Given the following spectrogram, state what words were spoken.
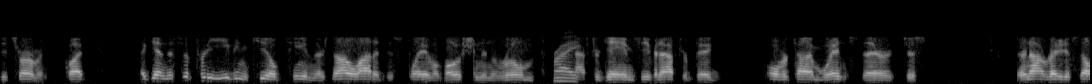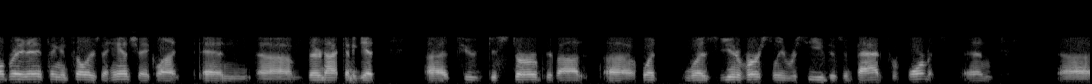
determined. But again, this is a pretty even-keeled team. There's not a lot of display of emotion in the room Right. after games, even after big overtime wins. They're just they're not ready to celebrate anything until there's a handshake line, and uh, they're not going to get uh, too disturbed about uh, what was universally received as a bad performance. And uh,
